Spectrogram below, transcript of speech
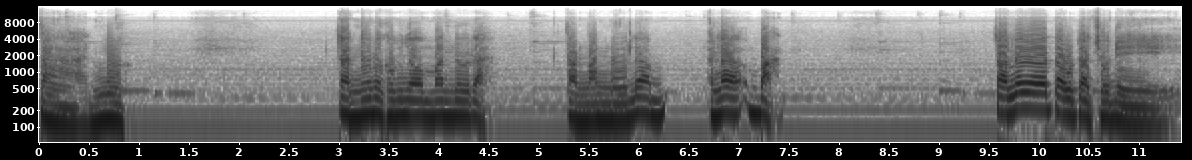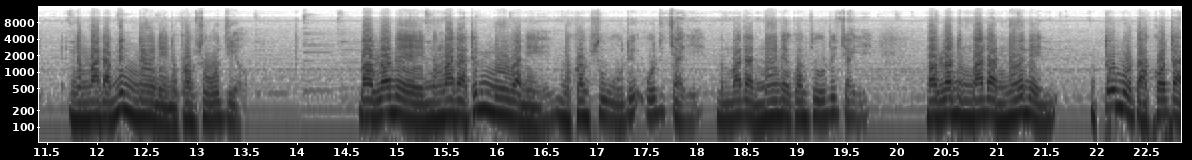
ta nơ ta nơ là không do man nơ đã ta man nơ là là bạn tà lơ tàu ta cho này nằm mà đã biết nơ này nó không số triệu bảo lo này nằm mà đã rất nơ và này nó không số ủ đấy ủ đấy chạy nằm mà đã nơ này không số ủ đấy chạy ဘာလို့နမတာနောနေတုံနတာကောတာ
